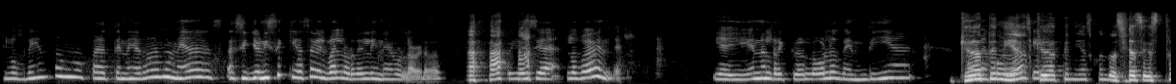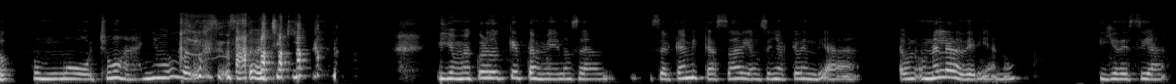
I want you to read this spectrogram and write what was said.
los vendo para tener monedas. Así, yo ni siquiera sabía el valor del dinero, la verdad. Pero yo decía, los voy a vender. Y ahí en el recreo luego los vendía. ¿Qué edad tenías? ¿Qué edad tenías cuando hacías esto? Como ocho años, algo así, o sea, estaba chiquita. y yo me acuerdo que también, o sea, cerca de mi casa había un señor que vendía una heladería, ¿no? Y yo decía,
